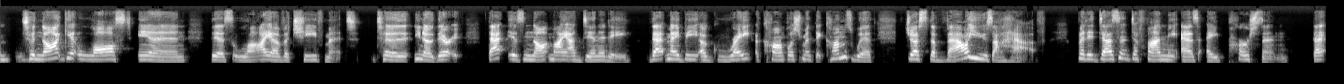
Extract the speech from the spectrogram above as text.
mm-hmm. to not get lost in this lie of achievement. To, you know, there, that is not my identity. That may be a great accomplishment that comes with just the values I have, but it doesn't define me as a person. That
